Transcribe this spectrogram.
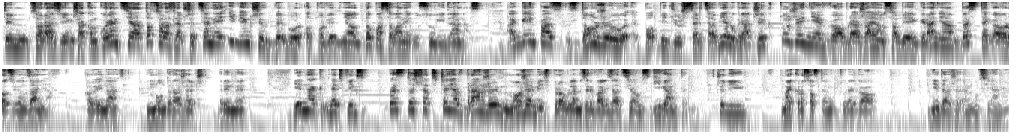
tym coraz większa konkurencja, to coraz lepsze ceny i większy wybór odpowiednio dopasowanej usługi dla nas. A Game Pass zdążył podbić już serca wielu graczy, którzy nie wyobrażają sobie grania bez tego rozwiązania. Kolejna mądra rzecz, rymy. Jednak Netflix bez doświadczenia w branży może mieć problem z rywalizacją z gigantem, czyli Microsoftem, którego nie darzy emocjami.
